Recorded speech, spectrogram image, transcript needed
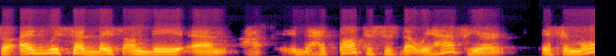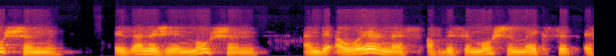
So, as we said, based on the, um, the hypothesis that we have here, if emotion is energy in motion and the awareness of this emotion makes it a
